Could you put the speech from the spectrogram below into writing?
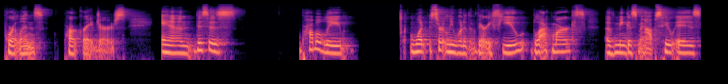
portland's park rangers. And this is probably one certainly one of the very few black marks of Mingus Mapps, who is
